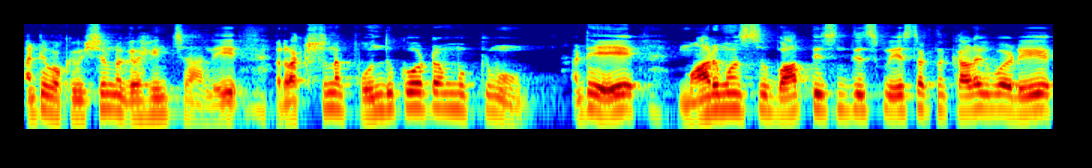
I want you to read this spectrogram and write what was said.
అంటే ఒక విషయంలో గ్రహించాలి. రక్షణ పొందుకోవటం ముఖ్యము. అంటే మారుమనసు బాప్తీసం తీసుకుని ఏ రక్తం కడగబడి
